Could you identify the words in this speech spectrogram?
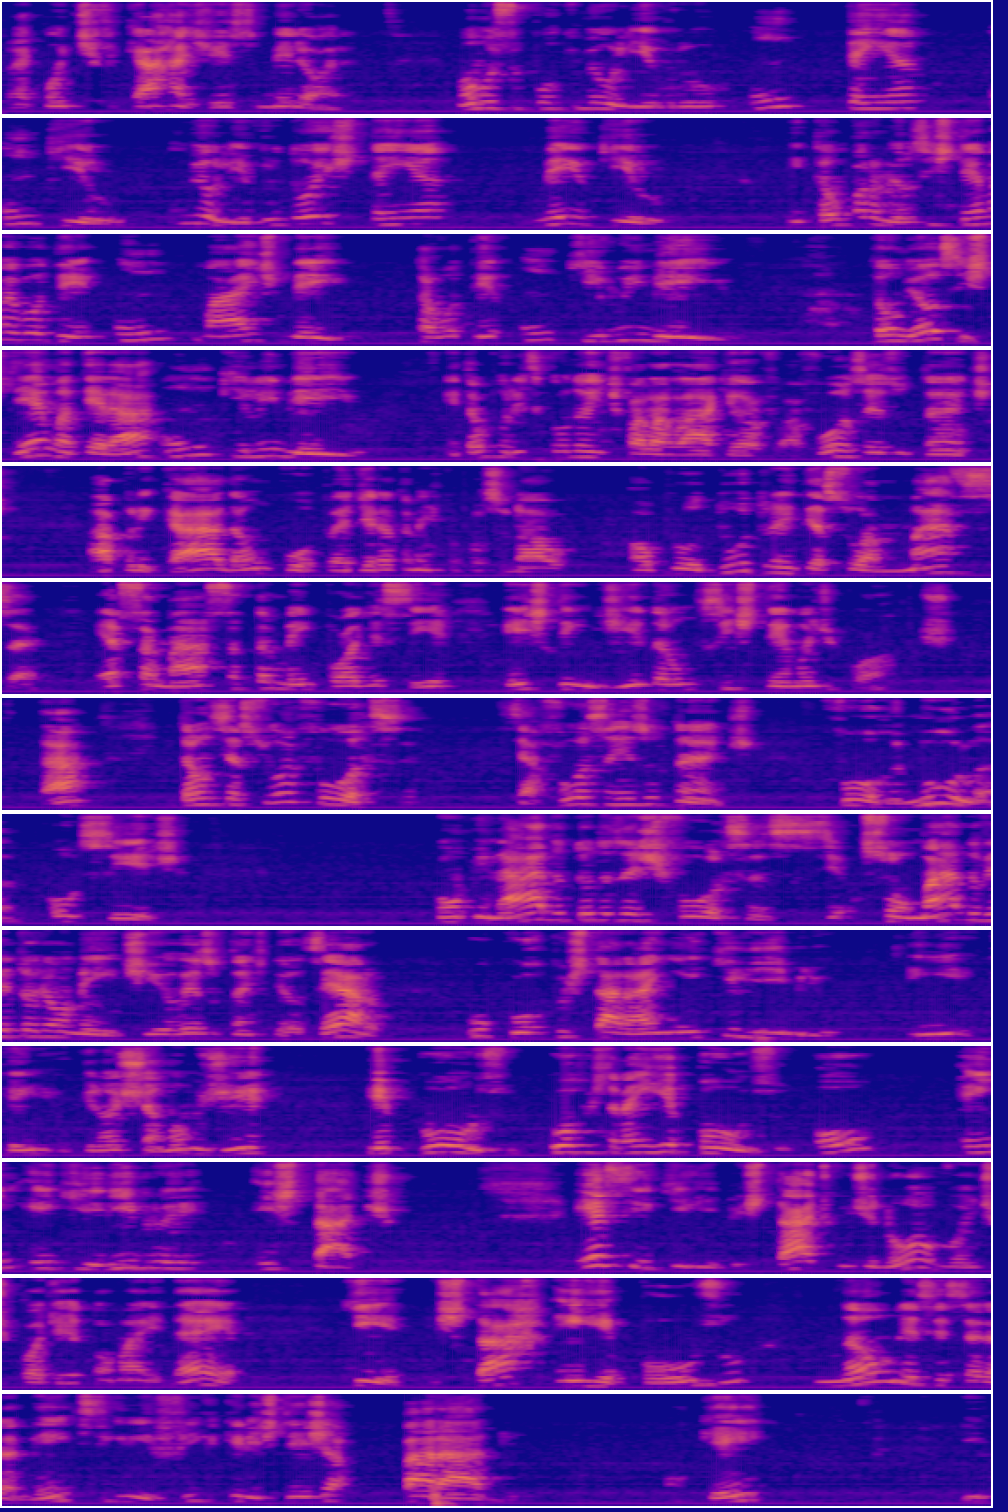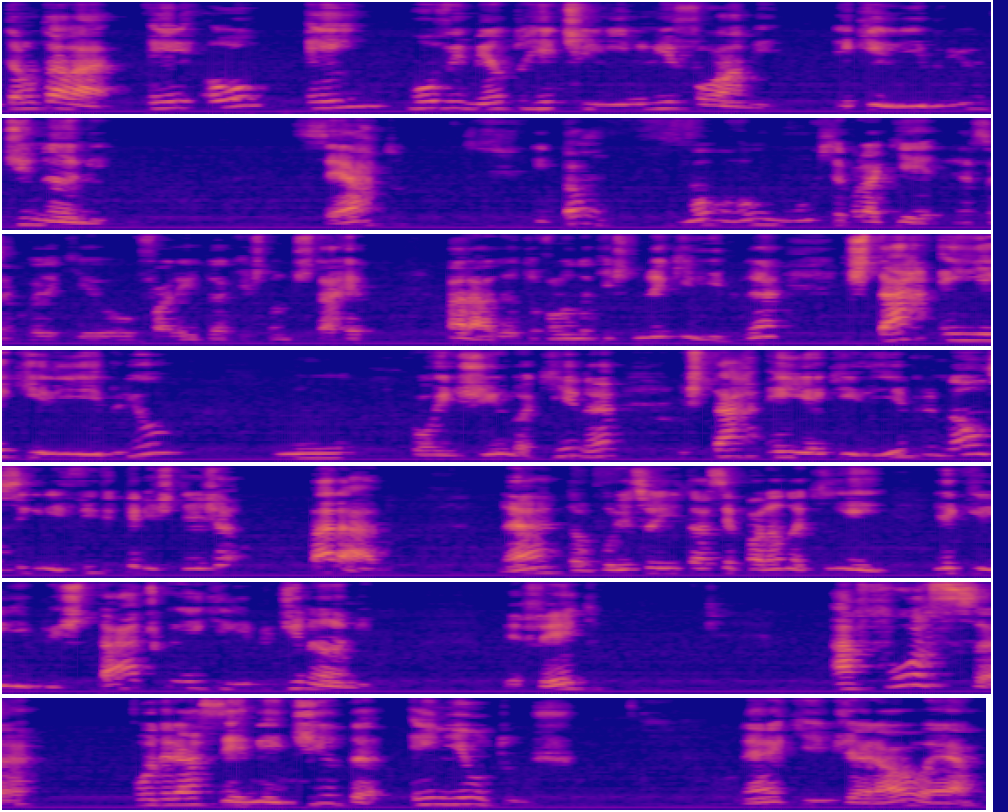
para quantificar às vezes melhora. Vamos supor que o meu livro 1 tenha 1 kg, o meu livro 2 tenha meio quilo. Então, para o meu sistema, eu vou ter 1 mais meio. Então, eu vou ter 1,5 kg. Então, o meu sistema terá 1,5 kg. Então, por isso, quando a gente fala lá que a força resultante aplicada a um corpo é diretamente proporcional ao produto entre a sua massa, essa massa também pode ser estendida a um sistema de corpos. Tá? Então, se a sua força, se a força resultante for nula, ou seja, combinado todas as forças, somado vetorialmente e o resultante deu zero, o corpo estará em equilíbrio, em, em o que nós chamamos de repouso. O corpo estará em repouso ou em equilíbrio estático. Esse equilíbrio estático, de novo, a gente pode retomar a ideia que estar em repouso não necessariamente significa que ele esteja parado, ok? Então tá lá, ou em movimento retilíneo uniforme, equilíbrio dinâmico, certo? Então, vamos, vamos separar aqui essa coisa aqui. Eu falei da questão de estar parado, eu estou falando da questão do equilíbrio, né? Estar em equilíbrio, hum, corrigindo aqui, né? Estar em equilíbrio não significa que ele esteja parado, né? Então, por isso a gente está separando aqui em equilíbrio estático e equilíbrio dinâmico, perfeito? A força poderá ser medida em newtons, né, que em geral é,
